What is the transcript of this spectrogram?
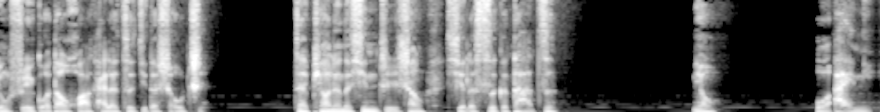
用水果刀划开了自己的手指，在漂亮的信纸上写了四个大字：“妞。”我爱你，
